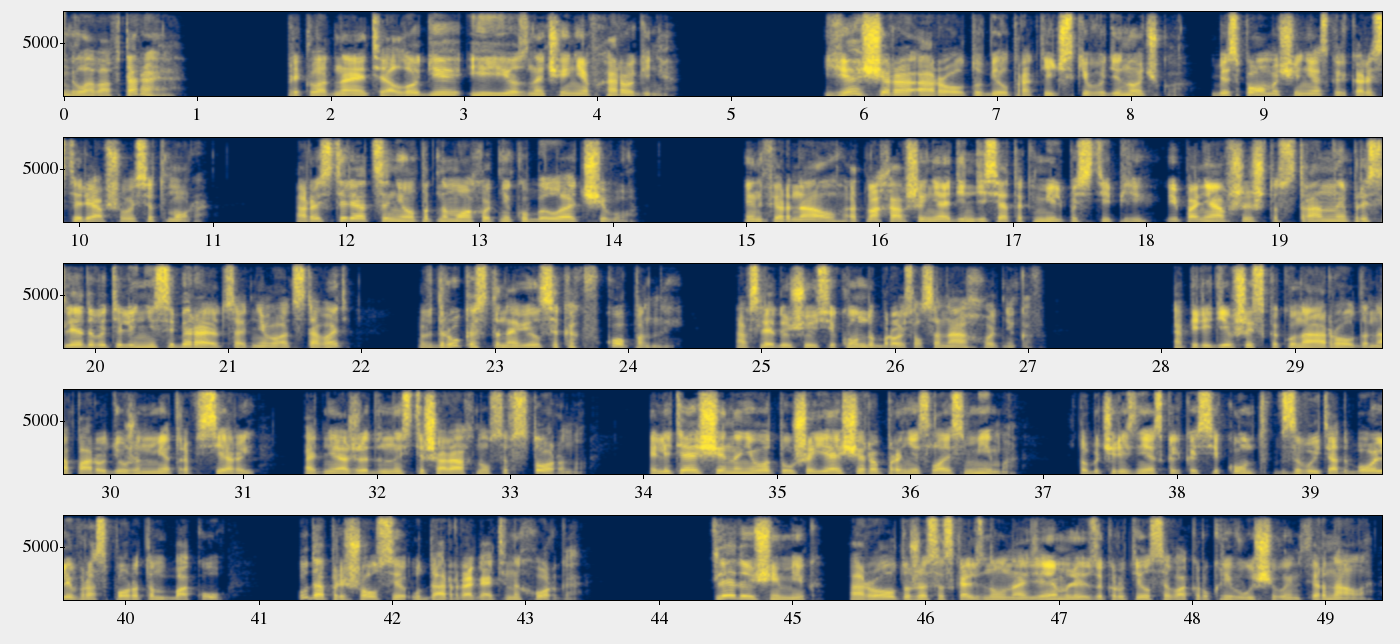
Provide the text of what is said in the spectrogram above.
Глава вторая. Прикладная теология и ее значение в Хорогине. Ящера Аролт убил практически в одиночку, без помощи несколько растерявшегося Тмора. А растеряться неопытному охотнику было от чего. Инфернал, отмахавший не один десяток миль по степи и понявший, что странные преследователи не собираются от него отставать, вдруг остановился как вкопанный, а в следующую секунду бросился на охотников. Опередивший скакуна Ролда на пару дюжин метров серый, от неожиданности шарахнулся в сторону, и летящая на него туша ящера пронеслась мимо, чтобы через несколько секунд взвыть от боли в распоротом боку, куда пришелся удар рогатины Хорга. Следующий миг Аролд уже соскользнул на землю и закрутился вокруг ревущего инфернала.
